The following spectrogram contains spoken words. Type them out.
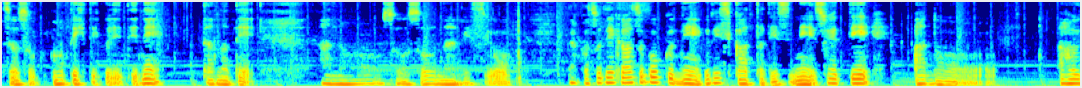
そうそう、持ってきてくれてね、たので、あの、そうそうなんですよ。なんかそれがすごくね、嬉しかったですね。そうやって、あの、あ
